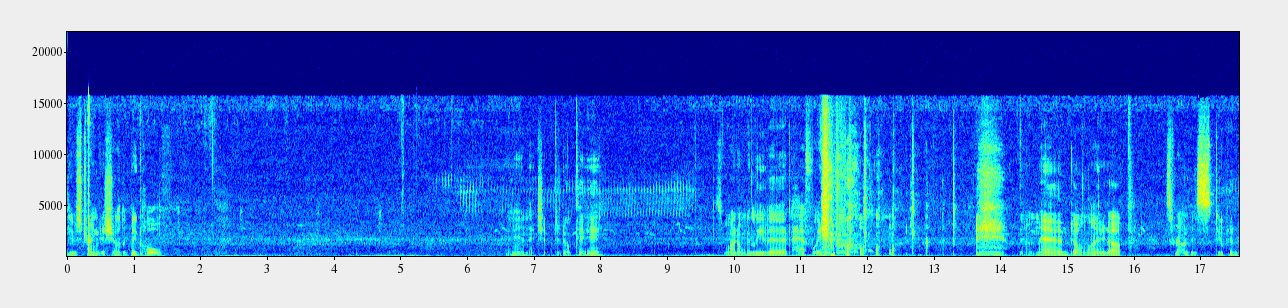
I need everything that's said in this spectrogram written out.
he was trying to show the big hole. And I chipped it okay. So why don't we leave it halfway to the hole? oh my god. Now I'm mad, don't line it up. This round is stupid.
